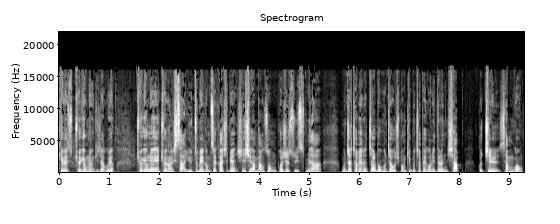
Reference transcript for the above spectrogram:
KBS 최경령 기자고요. 최경령의 최강시사 유튜브에 검색하시면 실시간 방송 보실 수 있습니다. 문자 참여는 짧은 문자 50원, 기본차 100원이 드는 샵 9730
